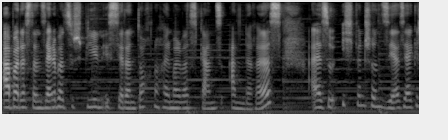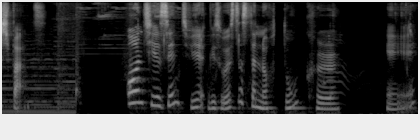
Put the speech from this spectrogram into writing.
Aber das dann selber zu spielen, ist ja dann doch noch einmal was ganz anderes. Also, ich bin schon sehr, sehr gespannt. Und hier sind wir. Wieso ist das denn noch dunkel? Hä?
